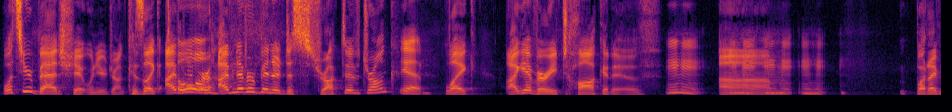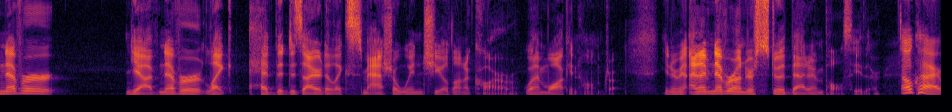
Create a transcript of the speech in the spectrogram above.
What's your bad shit when you're drunk? Because like I've Oh. never I've never been a destructive drunk. Yeah. Like I get very talkative. Mm-hmm. Um, But I've never, yeah, I've never like had the desire to like smash a windshield on a car when I'm walking home drunk. You know what I mean? And I've never understood that impulse either. Okay.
